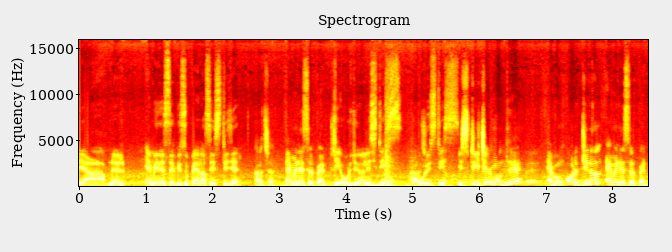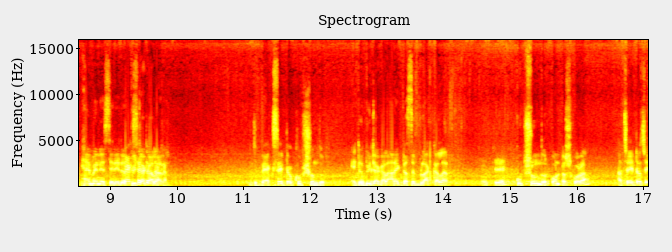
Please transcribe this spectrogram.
ইয়া আপনার এমএনএস এর কিছু প্যান আছে স্টিচের? আচ্ছা এমএনএস এর প্যান্ট জি অরিজিনাল স্টিচ ফুল স্টিচ। স্টিচের মধ্যে এবং অরিজিনাল এমএনএস এর প্যান্ট হ্যামএনএস এর এটা দুইটা কালার দেখান। ব্যাক সাইডটাও খুব সুন্দর। এটা দুইটা কালার আরেকটা আছে ব্ল্যাক কালার ওকে। খুব সুন্দর কন্ট্রাস্ট করা। আচ্ছা এটা হচ্ছে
